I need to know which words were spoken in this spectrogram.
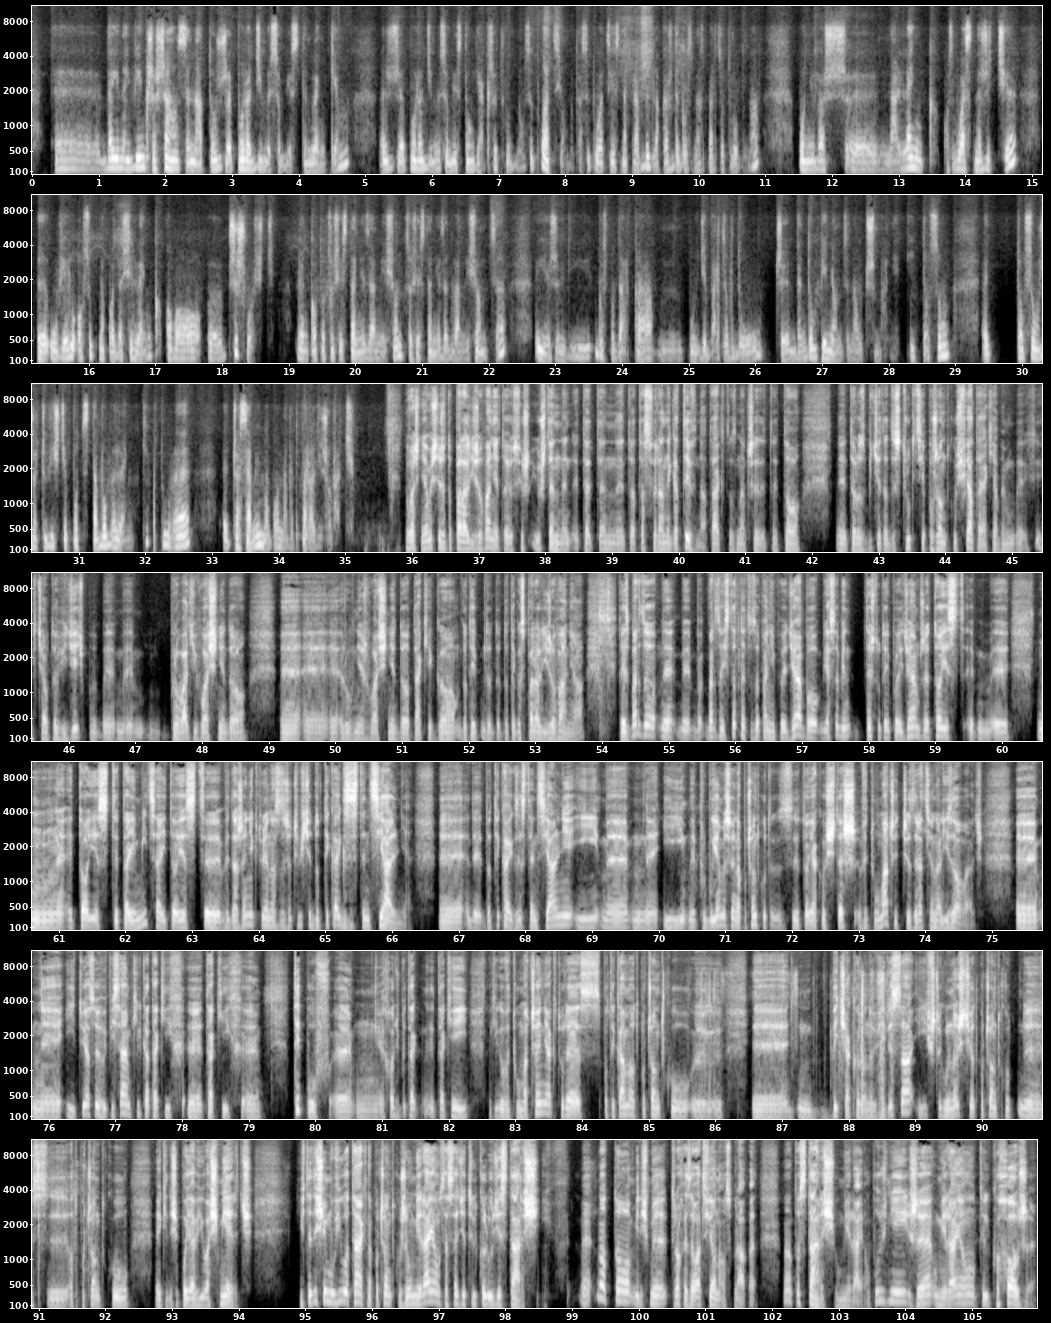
daje największe szanse na to, że poradzimy sobie z tym lękiem, że poradzimy sobie z tą jakże trudną sytuacją, bo ta sytuacja jest naprawdę dla każdego z nas bardzo trudna, ponieważ e, na lęk o własne życie e, u wielu osób nakłada się lęk o przyszłość. Lęk o to, co się stanie za miesiąc, co się stanie za dwa miesiące, jeżeli gospodarka mm, pójdzie bardzo w dół, czy będą pieniądze na utrzymanie. I to są to są rzeczywiście podstawowe lęki, które e, czasami mogą nawet paraliżować. No właśnie, ja myślę, że to paraliżowanie to jest już, już ten, te, ten, ta, ta sfera negatywna, tak? To znaczy to, to rozbicie, ta destrukcja porządku świata, jak ja bym e, chciał to widzieć, e, prowadzi właśnie do również właśnie do takiego, do, tej, do, do tego sparaliżowania. To jest bardzo, bardzo istotne to, co pani powiedziała, bo ja sobie też tutaj powiedziałem, że to jest, to jest tajemnica i to jest wydarzenie, które nas rzeczywiście dotyka egzystencjalnie. Dotyka egzystencjalnie i, i próbujemy sobie na początku to, to jakoś też wytłumaczyć czy zracjonalizować. I tu ja sobie wypisałem kilka takich, takich typów e, choćby tak, takiej, takiego wytłumaczenia, które spotykamy od początku e, e, bycia koronawirusa i w szczególności od początku, od początku kiedy się pojawiła śmierć. I wtedy się mówiło tak na początku, że umierają w zasadzie tylko ludzie starsi. No to mieliśmy trochę załatwioną sprawę. No to starsi umierają. Później, że umierają tylko chorzy.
